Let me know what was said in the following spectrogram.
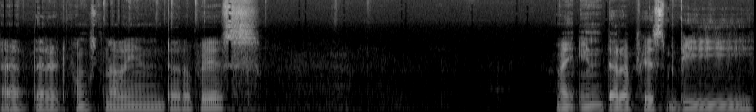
At the rate functional interface मैं interface B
